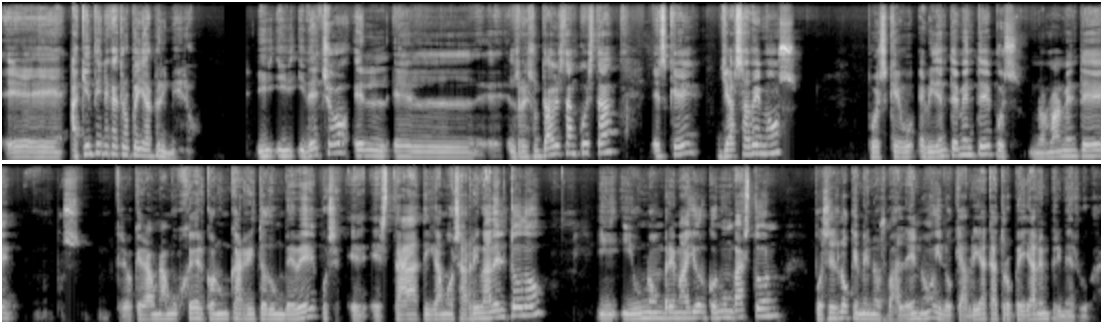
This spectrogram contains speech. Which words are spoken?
eh, ¿a quién tiene que atropellar primero? Y, de hecho, el, resultado de esta encuesta es que ya sabemos, pues que evidentemente, pues normalmente, pues creo que era una mujer con un carrito de un bebé, pues e, está, digamos, arriba del todo, y un hombre mayor con un bastón, pues es lo que menos vale, ¿no? Y lo que habría que atropellar en primer lugar.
